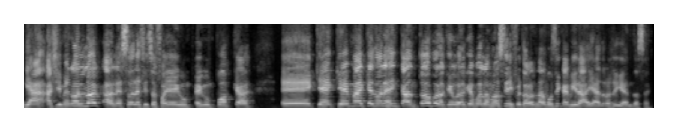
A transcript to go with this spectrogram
ya, Achievement Unlock hablé sobre si hizo falla en un, en un podcast. Eh, ¿qué, ¿Qué más que no les encantó? Pero que bueno que por lo menos se disfrutaron la música. Mira, hay otros riéndose.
